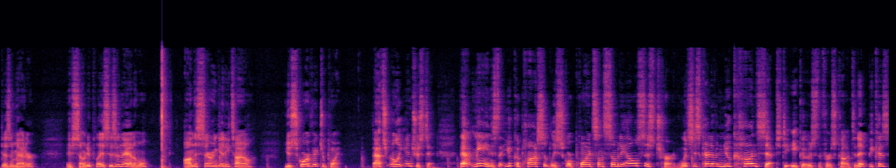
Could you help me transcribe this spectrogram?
doesn't matter, if somebody places an animal on the Serengeti tile, you score a victory point. That's really interesting. That means that you could possibly score points on somebody else's turn, which is kind of a new concept to Ecos, the first continent, because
